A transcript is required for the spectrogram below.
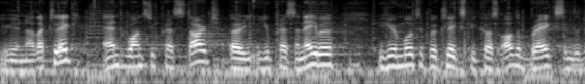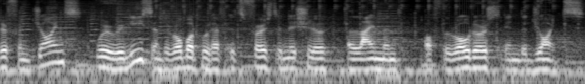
You hear another click. And once you press start, or you press enable, you hear multiple clicks because all the brakes in the different joints will release and the robot will have its first initial alignment of the rotors in the joints.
